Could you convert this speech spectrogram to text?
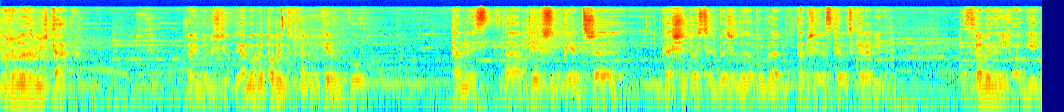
Możemy zrobić tak. Panie Boryśniku, ja mogę powiedzieć w tamtym kierunku. Tam jest na pierwszym piętrze, da się dostać bez żadnego problemu. Tam się rozstawię z karabinem. Zrobię na nich ogień.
